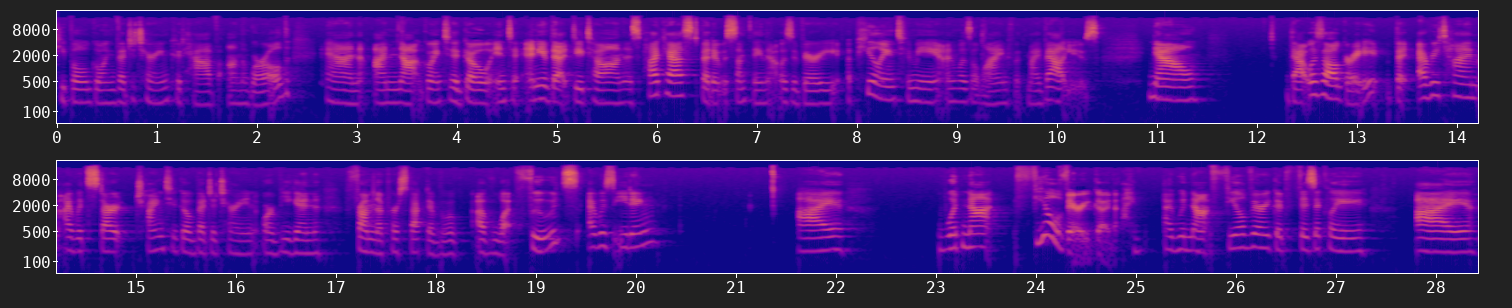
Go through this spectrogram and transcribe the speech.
people going vegetarian could have on the world. And I'm not going to go into any of that detail on this podcast, but it was something that was very appealing to me and was aligned with my values. Now, that was all great, but every time I would start trying to go vegetarian or vegan from the perspective of, of what foods I was eating, I would not feel very good. I, I would not feel very good physically. I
